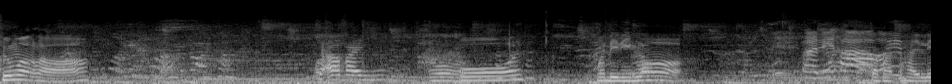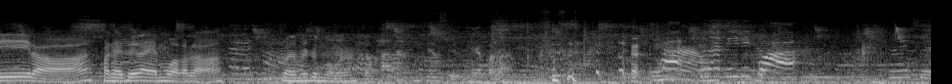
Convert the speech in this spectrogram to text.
ซื้อหมวกเหรอ จะเอาไปโอ้ยสวัสดีนิโมสวัสดีค่ะกับผัดไทยลี่เหรอผัดไทยซื้ออะไรหมวกกันเหรอมันไม่ซื้อหมวกมาแล้วสัมภาษณ์นักท่องเที่ยวสื่อเมียฝรั่งค่ะซื้ออันนี้ดีกว่าไม่ซื้อ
